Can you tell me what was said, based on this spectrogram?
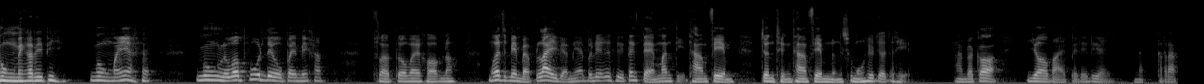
งงไหมครับพี่พี่ๆงงไหมอะงงหรือว่าพูดเร็วไปไหมครับสำหรับตัว y c o p เนาะมันก็จะเป็นแบบไล่แบบเนี้ยไปเรื่อยก็คือตั้งแต่มันติ time frame จนถึง time frame หนึ่งชั่วโมงที่เราจะเทรดนะครับแล้วก็ย่อบายไปเรื่อยๆนะครับ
